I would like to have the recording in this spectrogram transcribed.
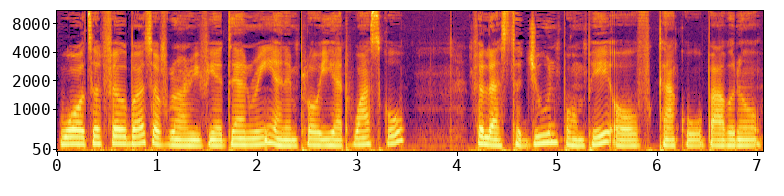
Walter Filbert of Grand Riviere Dennery, an employee at Wasco, Philesta June Pompey of Caco Babonneau,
